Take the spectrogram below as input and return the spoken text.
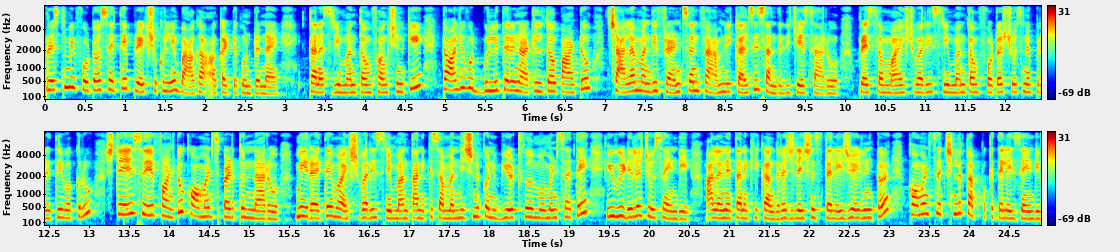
ప్రస్తుతం ఈ ఫొటోస్ అయితే ప్రేక్షకుల్ని బాగా ఆకట్టుకుంటున్నాయి. తన శ్రీమంతం ఫంక్షన్కి టాలీవుడ్ బుల్లితెర నటులతో పాటు చాలామంది ఫ్రెండ్స్ అండ్ ఫ్యామిలీ కలిసి సందడి చేశారు. ప్రస్తుతం మహేశ్వరి శ్రీమంతం ఫొటోస్ చూసిన ప్రతి ఒక్కరూ స్టే సేఫ్ అంటూ కామెంట్స్ పెడుతున్నారు. మీరైతే మహేశ్వరి శ్రీమంతానికి సంబంధించిన కొన్ని బ్యూటిఫుల్ మూమెంట్స్ అయితే ఈ వీడియోలో చూసేయండి. అలానే తనకి కంగ్రాచులేషన్స్ తెలియజేయాలంటే కామెంట్ సెక్షన్లో తప్పక తెలియజేయండి.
